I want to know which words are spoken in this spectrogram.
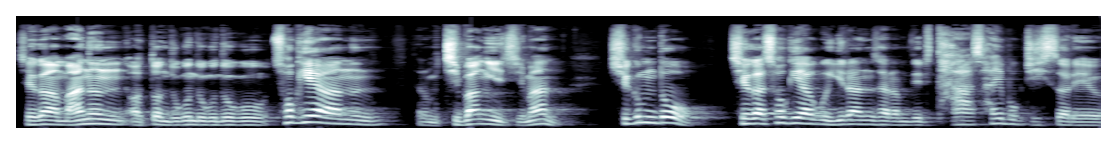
제가 많은 어떤 누구누구누구 소개하는 사람은 지방이지만 지금도 제가 소개하고 일하는 사람들이 다 사회복지시설에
